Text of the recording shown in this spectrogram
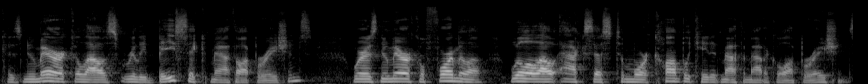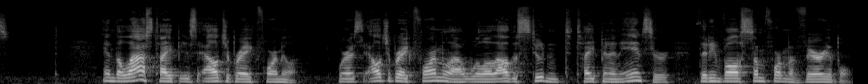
because numeric allows really basic math operations, whereas numerical formula will allow access to more complicated mathematical operations. And the last type is algebraic formula, whereas algebraic formula will allow the student to type in an answer that involves some form of variable,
